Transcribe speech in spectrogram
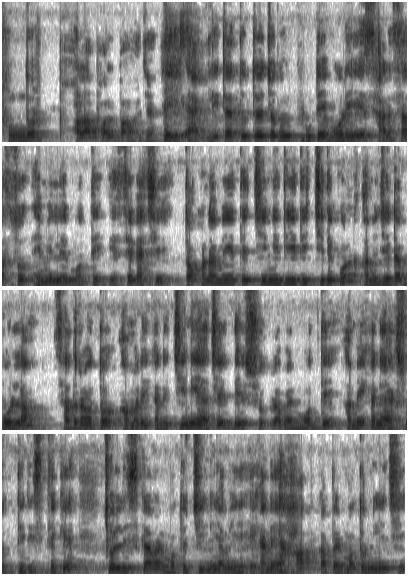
সুন্দর ফলাফল পাওয়া যায়। এই এক লিটার দুধটা যখন ফুটে মরে সাড়ে সাতশো এমএলের মধ্যে এসে গেছে, তখন আমি এতে চিনি দিয়ে দিচ্ছি। দেখুন, আমি যেটা বললাম, সাধারণত আমার এখানে চিনি আছে দেড়শো গ্রামের মধ্যে, আমি এখানে একশো থেকে চল্লিশ গ্রামের মতো চিনি আমি এখানে হাফ কাপের মতো নিয়েছি।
